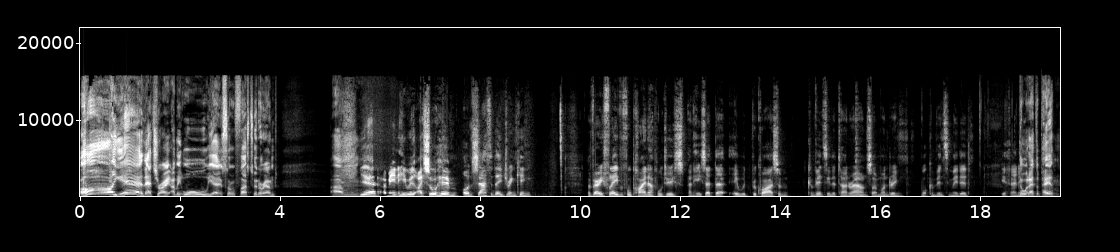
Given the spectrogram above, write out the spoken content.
oh, yeah, that's right. I mean, oh, yeah, so fast turnaround. Um, Yeah, I mean, he was. I saw him on Saturday drinking a very flavorful pineapple juice, and he said that it would require some convincing to turn around. So I'm wondering what convincing they did, if any. they would have to pay him.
